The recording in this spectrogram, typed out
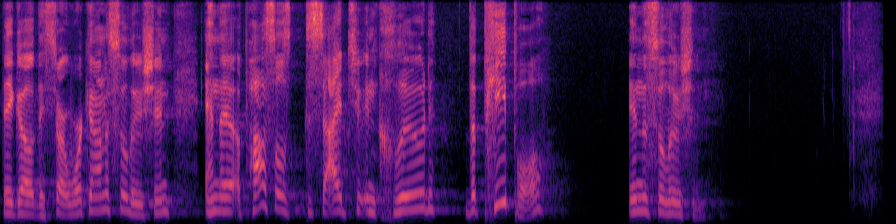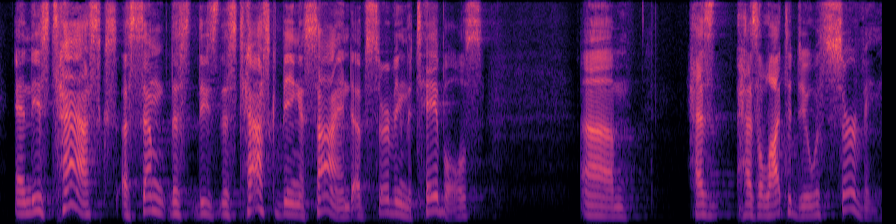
They go, they start working on a solution. And the apostles decide to include the people in the solution. And these tasks, this, these, this task being assigned of serving the tables, um, has, has a lot to do with serving,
